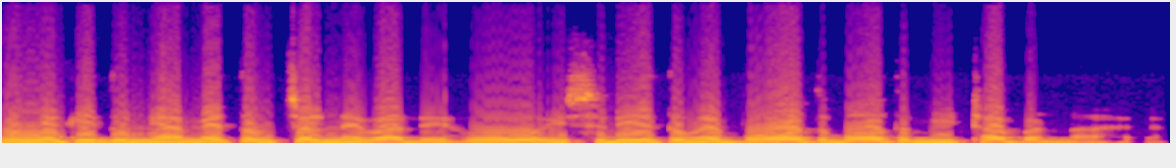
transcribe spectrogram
पुण्य की दुनिया में तुम चलने वाले हो, इसलिए तुम्हें बहुत बहुत मीठा बनना है।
